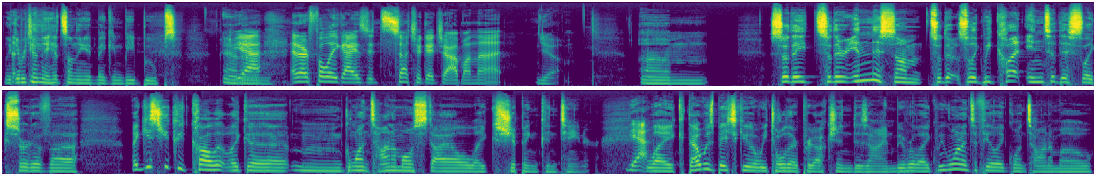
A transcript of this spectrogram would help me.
Like every time they hit something, it's making beep boops. And, Yeah. um, and our Foley guys did such a good job on that. yeah. Um. So they so they're in this um so so like we cut into this like sort of uh I guess you could call it like a mm, Guantanamo style like shipping container. Yeah. Like that was basically what we told our production design. We were like we wanted to feel like Guantanamo,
